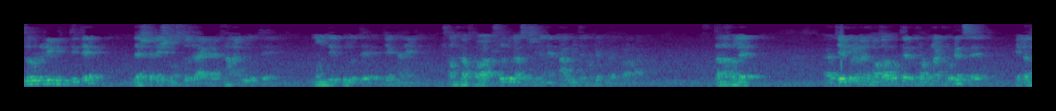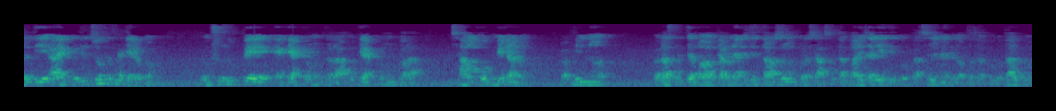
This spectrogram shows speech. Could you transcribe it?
জরুরি ভিত্তিতে দেশের এই সমস্ত জায়গায় থানাগুলোতে মন্দিরগুলোতে, যেখানে সংঘাত হওয়ার সুযোগ আছে, সেখানে আর্মি যেন ডেপ্লয় করা হয়। তা না হলে যে পরিমাণে হতাহতের ঘটনা ঘটেছে, এটা যদি আর এক দুদিন চলতে থাকে এরকম, এবং সুযোগ পেয়ে একে আক্রমণ করা, ওকে আক্রমণ করা, ঝাল ক্ষোভ মেটানো, বা ভিন্ন রাজনীতিতে হওয়ার কারণে এতদিন তারা করেছে, আজকে তার বাড়ি জ্বালিয়ে দিব, তার ছেলে মেয়েদের অত্যাচার করব, তার উপর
